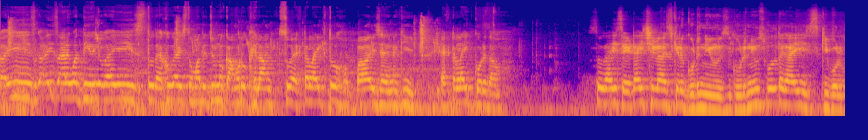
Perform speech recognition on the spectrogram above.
গাইস গাইস আরেকবার দিয়ে দিল গাইস তো দেখো গাইস তোমাদের জন্য কামড়ও খেলাম। সো একটা লাইক তো পাওয়াই যায় নাকি? একটা লাইক করে দাও। সো গাইস এটাই ছিল আজকের গুড নিউজ গুড নিউজ বলতে গাইস কি বলব,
